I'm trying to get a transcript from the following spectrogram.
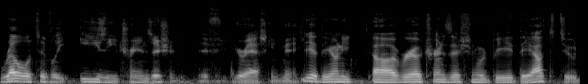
relatively easy transition, if you're asking me, Yeah, the only uh, real transition would be the altitude.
